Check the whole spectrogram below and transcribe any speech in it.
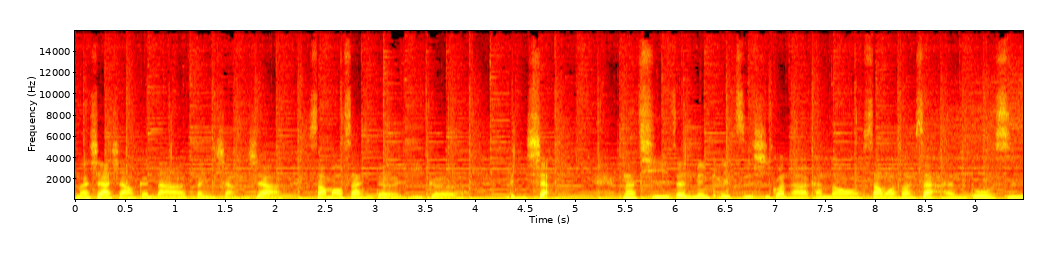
那现在想要跟大家分享一下沙帽山的一个林相。那其实在这边可以仔细观察，看到沙帽山上很多是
